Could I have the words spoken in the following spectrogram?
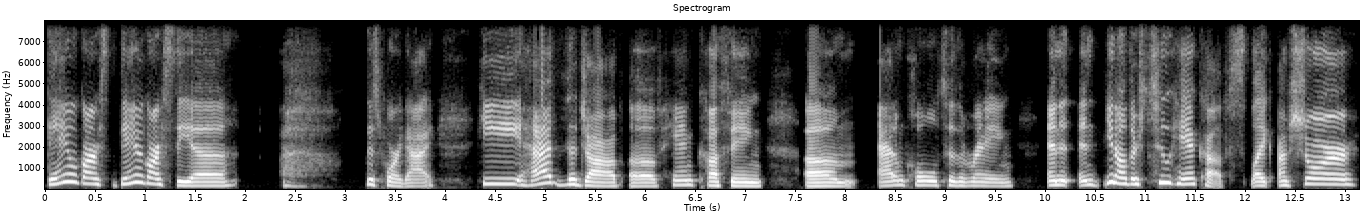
Daniel Gar Daniel Garcia, this poor guy. He had the job of handcuffing um Adam Cole to the ring. And and you know, there's two handcuffs. Like I'm sure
